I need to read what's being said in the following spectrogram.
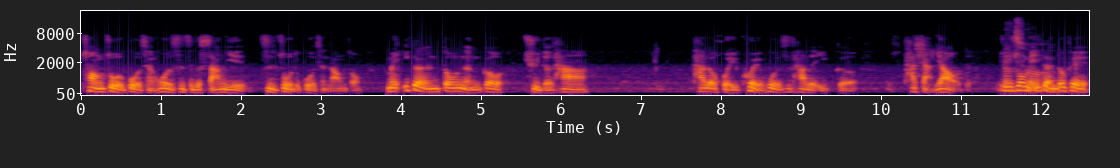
创作过程，或者是这个商业制作的过程当中，每一个人都能够取得他他的回馈，或者是他的一个他想要的。就是说，每一个人都可以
